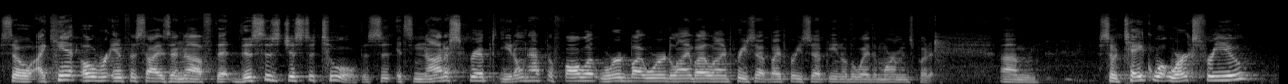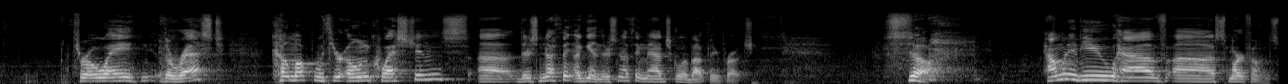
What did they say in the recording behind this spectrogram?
So I can't overemphasize enough that this is just a tool. This is, it's not a script. You don't have to follow it word by word, line by line, precept by precept, you know, the way the Mormons put it. Um, so take what works for you, throw away the rest, come up with your own questions. Uh, there's nothing, again, there's nothing magical about the approach. So, how many of you have uh, smartphones?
